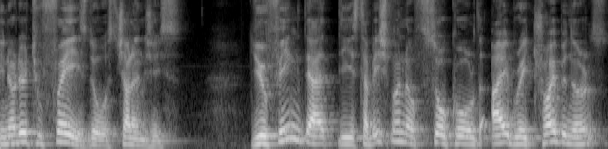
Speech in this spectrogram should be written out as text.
in order to face those challenges? Do you think that the establishment of so-called hybrid tribunals,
